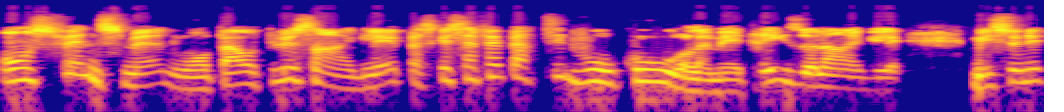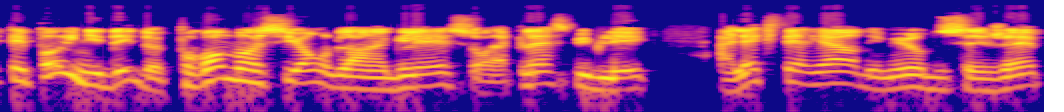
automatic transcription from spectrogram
on se fait une semaine où on parle plus anglais parce que ça fait partie de vos cours, la maîtrise de l'anglais. Mais ce n'était pas une idée de promotion de l'anglais sur la place publique à l'extérieur des murs du cégep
